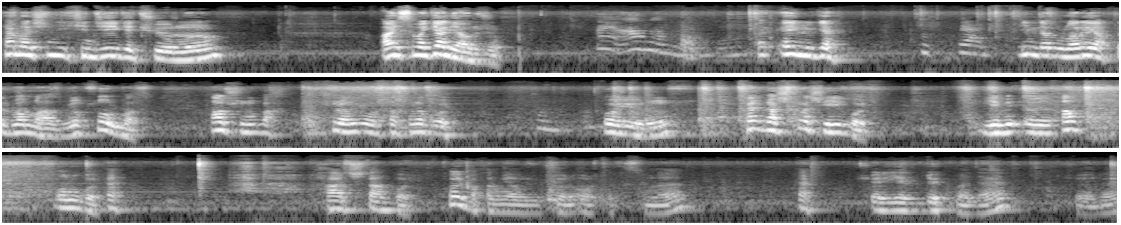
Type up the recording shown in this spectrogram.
Hemen şimdi ikinciye geçiyorum. Aysima gel yavrucuğum. Hayır ablam. Bak, Eylül gel. Verdim. İlle bunları yaptırmam lazım. Yoksa olmaz. Al şunu bak. Şuranın ortasına koy. Koyuyoruz. Sen kaşıkla şeyi koy. Yeme e, al. Onu koy. Heh. Harçtan koy. Koy bakalım yavrucuğum şöyle orta kısmına. Heh. Şöyle yeri dökmeden. Şöyle.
